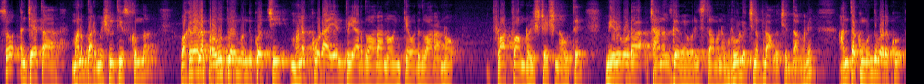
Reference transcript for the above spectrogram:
సో అంచేత మనం పర్మిషన్ తీసుకుందాం. ఒకవేళ ప్రభుత్వం ముందుకు వచ్చి మనకు కూడా ఎన్పిఆర్ ద్వారానో ఇంకెవరి ద్వారానో ప్లాట్ఫామ్ రిజిస్ట్రేషన్ అవుతే మీరు కూడా ఛానల్స్గా వ్యవహరిస్తామన్న రూల్ వచ్చినప్పుడు ఆలోచిద్దామని. అంతకు ముందు వరకు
